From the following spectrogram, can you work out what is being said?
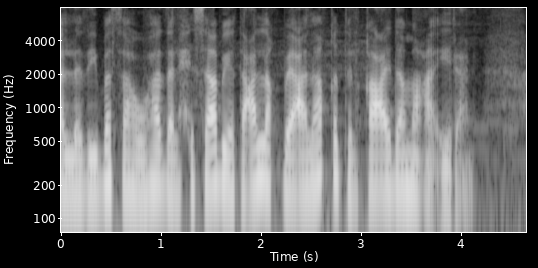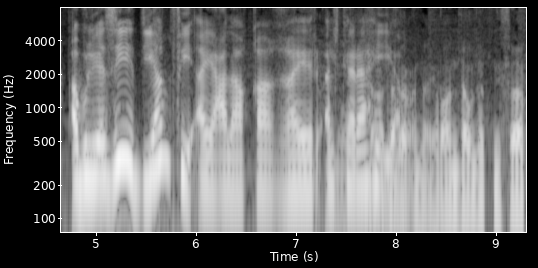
الذي بثه هذا الحساب يتعلق بعلاقة القاعدة مع إيران. أبو اليزيد ينفي أي علاقة غير الكراهية. يعتبر أن إيران دولة نفاق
